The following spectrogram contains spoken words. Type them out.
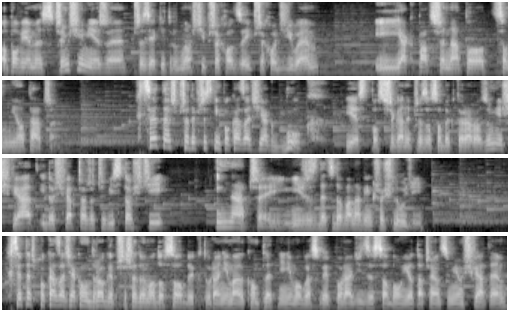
Opowiem, z czym się mierzę, przez jakie trudności przechodzę i przechodziłem i jak patrzę na to, co mnie otacza. Chcę też przede wszystkim pokazać, jak Bóg jest postrzegany przez osobę, która rozumie świat i doświadcza rzeczywistości inaczej niż zdecydowana większość ludzi. Chcę też pokazać, jaką drogę przeszedłem od osoby, która niemal kompletnie nie mogła sobie poradzić ze sobą i otaczającym ją światem,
